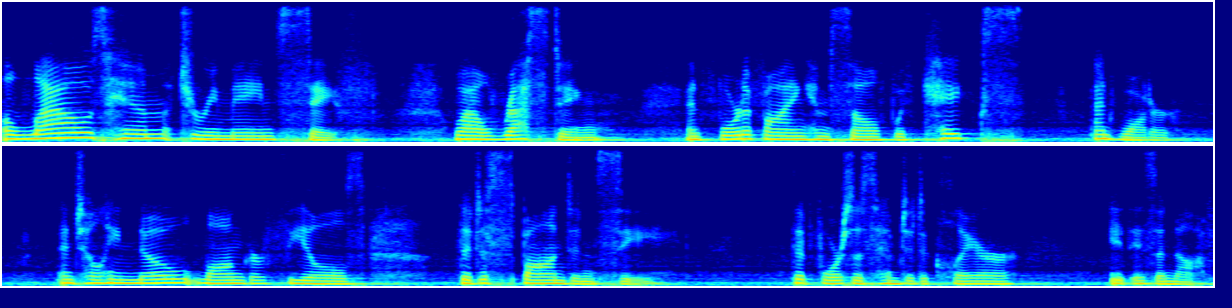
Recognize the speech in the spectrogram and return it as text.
allows him to remain safe while resting and fortifying himself with cakes and water until he no longer feels the despondency that forces him to declare, It is enough.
